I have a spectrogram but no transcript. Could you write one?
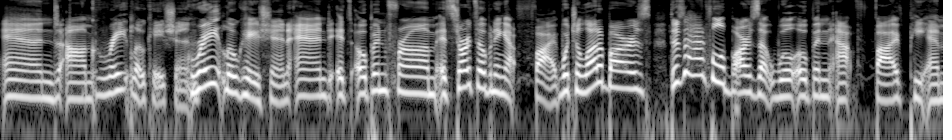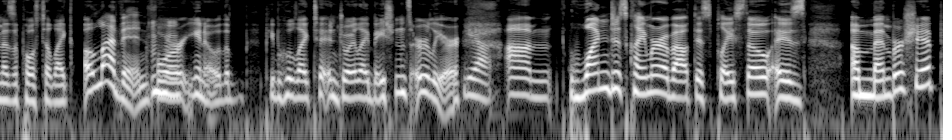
And um, Great location. great location. And it's open from, it starts opening at 5, which a lot of bars, there's a handful of bars that will open at 5 p.m. as opposed to like 11 for, you know, the people who like to enjoy libations earlier. Yeah. Um, one disclaimer about this place though is a membership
